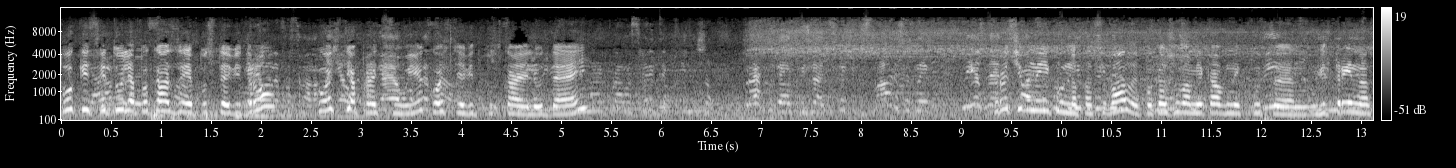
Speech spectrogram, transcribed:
Поки Світуля показує пусте відро, Костя працює, Костя відпускає людей. Коротше, вони ікру напасували. Покажу вам, яка в них тут е, вітрина з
